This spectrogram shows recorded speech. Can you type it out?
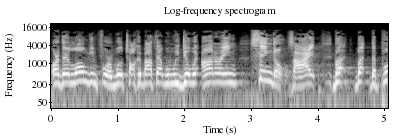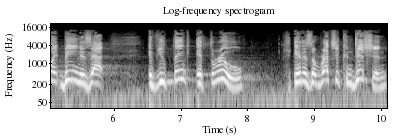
or they're longing for it. We'll talk about that when we deal with honoring singles, all right? But, but the point being is that if you think it through, it is a wretched condition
